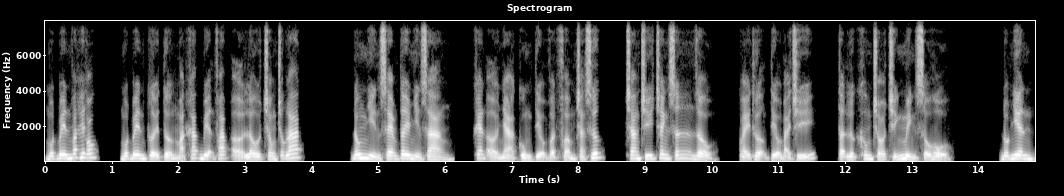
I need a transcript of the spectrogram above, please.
Một bên vắt hết óc, một bên cười tưởng mặt khác biện pháp ở lâu trong chốc lát. Đông nhìn xem tây nhìn sang, khen ở nhà cùng tiểu vật phẩm trang sức, trang trí tranh sân dầu, quầy thượng tiểu bài trí, tận lực không cho chính mình xấu hổ. Đột nhiên,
